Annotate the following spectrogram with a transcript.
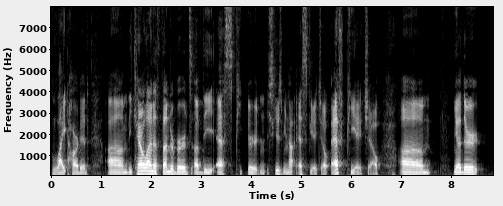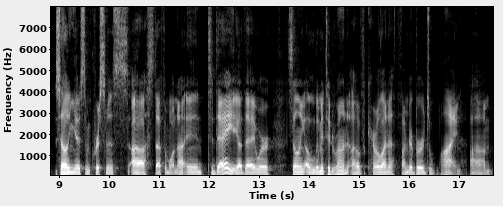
lighthearted. Um, the Carolina Thunderbirds of the SP, or excuse me, not SPHL, FPHL. Um, you know, they're selling you know, some Christmas uh, stuff and whatnot. And today uh, they were selling a limited run of Carolina Thunderbirds wine. Um,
